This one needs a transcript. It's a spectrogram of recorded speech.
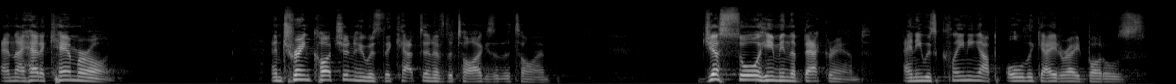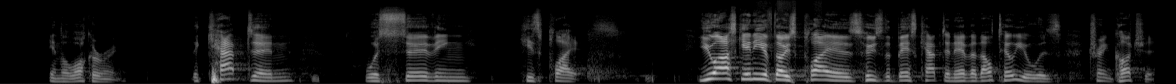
and they had a camera on. And Trent Cotchin, who was the captain of the Tigers at the time, just saw him in the background and he was cleaning up all the Gatorade bottles in the locker room. The captain was serving his players. You ask any of those players who's the best captain ever, they'll tell you it was Trent Cotchin.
